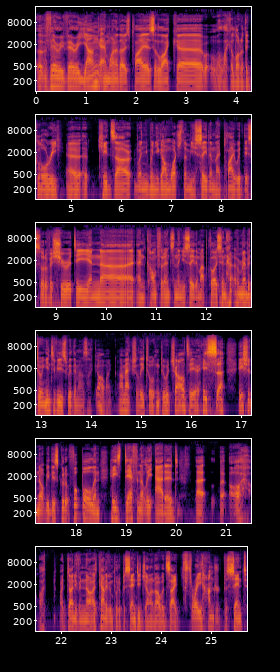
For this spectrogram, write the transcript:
very, very young, and one of those players like uh, well, like a lot of the glory uh, kids are. When when you go and watch them, you see them. They play with this sort of assurity and uh, and confidence, and then you see them up close. And I remember doing interviews with him. I was like, oh my, I'm actually talking to a child here. He's uh, he should not be this good at football, and he's definitely added. Uh, uh, oh, I, I don't even know. I can't even put a percentage on it. I would say 300%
